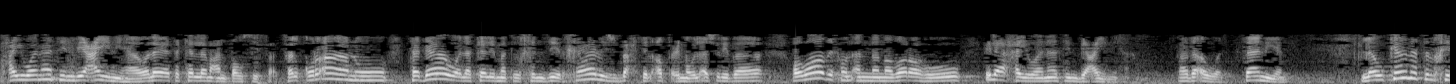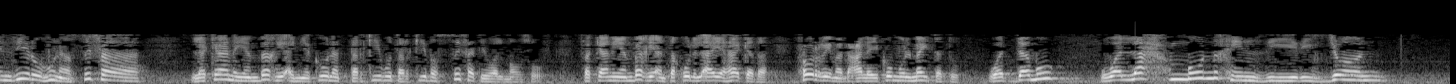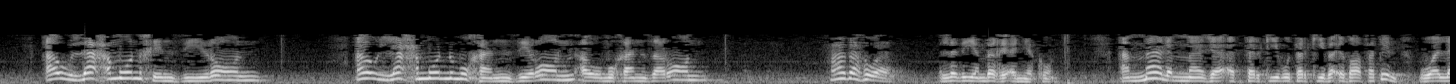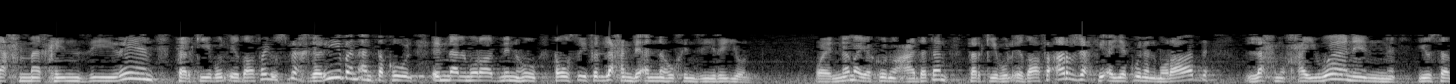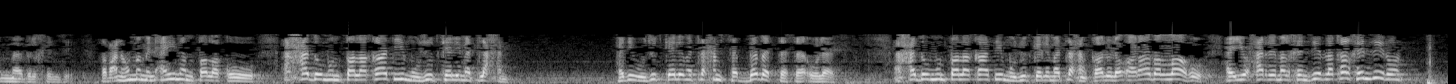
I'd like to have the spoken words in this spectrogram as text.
حيوانات بعينها ولا يتكلم عن توصيفات. فالقرآن تداول كلمة الخنزير خارج بحث الأطعمة والأشربة وواضح أن نظره إلى حيوانات بعينها. هذا أول. ثانيا لو كانت الخنزير هنا صفة لكان ينبغي أن يكون التركيب تركيب الصفة والموصوف. فكان ينبغي أن تقول الآية هكذا حرمت عليكم الميتة والدم ولحم خنزيري أو لحم خنزير أو لحم مخنزر أو مخنزر. هذا هو الذي ينبغي أن يكون. أما لما جاء التركيب تركيب إضافة ولحم خنزير تركيب الإضافة يصبح غريبا أن تقول إن المراد منه توصيف اللحم بأنه خنزيري. وإنما يكون عادة تركيب الإضافة. أرجح في أن يكون المراد لحم حيوان يسمى بالخنزير. طبعا هم من أين انطلقوا؟ أحد منطلقاتهم وجود كلمة لحم. هذه وجود كلمة لحم سببت تساؤلات. أحد منطلقاتهم وجود كلمة لحم. قالوا لو أراد الله أن يحرم الخنزير لقال خنزير.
